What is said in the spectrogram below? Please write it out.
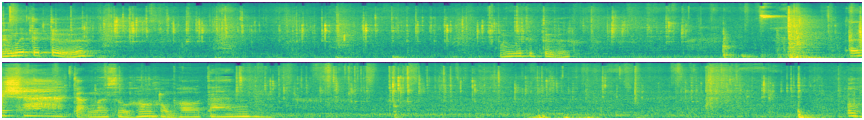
อุ้ยมือตื้อตื้ออุ้ยมือตื้อตื้อเออชากลับมาสู่ห้องของพ่อกัน อืม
